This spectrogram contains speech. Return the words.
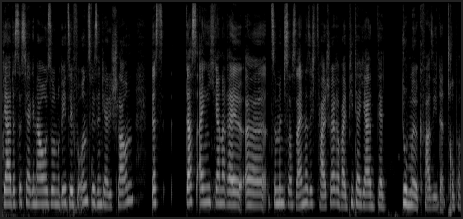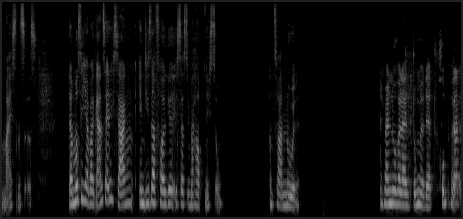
ja, das ist ja genau so ein Rätsel für uns, wir sind ja die Schlauen, dass das eigentlich generell äh, zumindest aus seiner Sicht falsch wäre, weil Peter ja der Dumme quasi der Truppe meistens ist. Da muss ich aber ganz ehrlich sagen, in dieser Folge ist das überhaupt nicht so. Und zwar null. Ich meine, nur weil er Dumme der Truppe Dazu-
